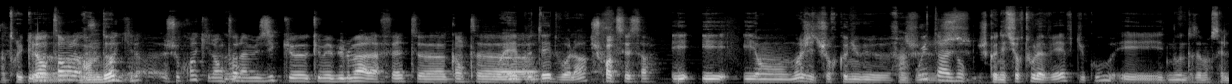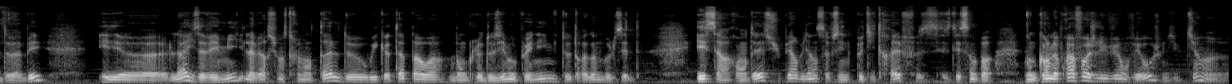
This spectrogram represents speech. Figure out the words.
un truc il entend, euh, random. Je crois qu'il entend la musique que, que Mebulma a la fête euh, quand. Euh, ouais, peut-être, voilà. Je crois que c'est ça. Et et, et en moi j'ai toujours connu, enfin je, je, je, connais surtout la VF du coup et notamment celle de AB et euh, là, ils avaient mis la version instrumentale de We Got Power, donc le deuxième opening de Dragon Ball Z. Et ça rendait super bien, ça faisait une petite ref, c'était sympa. Donc quand la première fois je l'ai vu en VO, je me dis tiens, euh,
